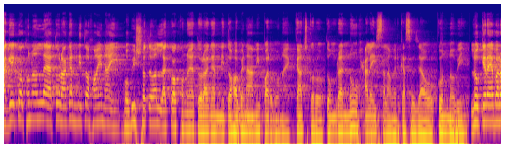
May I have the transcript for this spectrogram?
আগে কখনো আল্লাহ এত রাগান্বিত হয় নাই ভবিষ্যতে আল্লাহ কখনো এত রাগান্বিত হবে না, আমি পারব না। এক কাজ করো, তোমরা নু আলাই সালামের কাছে যাও, কোন নবী? লোকেরা এবার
